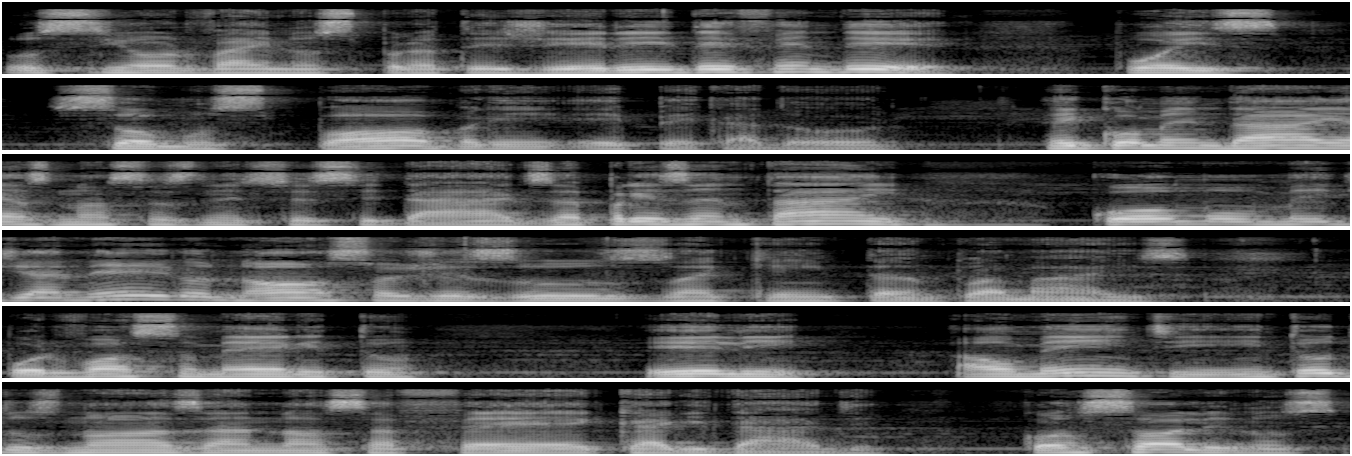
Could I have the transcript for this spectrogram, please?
o Senhor vai nos proteger e defender, pois somos pobre e pecador. Recomendai as nossas necessidades, apresentai como medianeiro nosso a Jesus, a quem tanto amais. Por vosso mérito, ele aumente em todos nós a nossa fé e caridade. Console-nos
